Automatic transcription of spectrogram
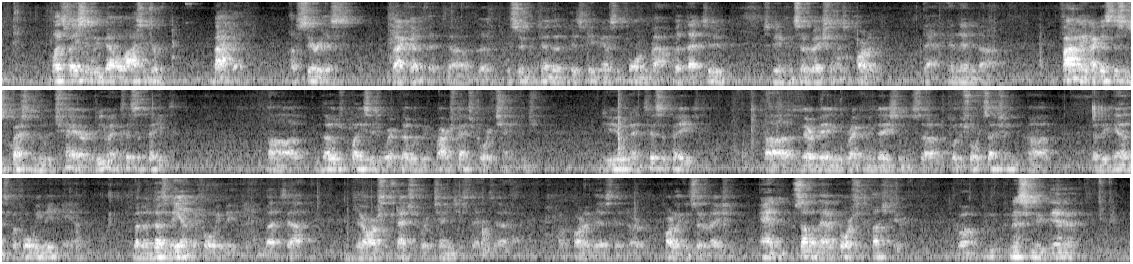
let's face it, we've got a licensure backup, a serious backup that uh, the the superintendent is keeping us informed about, but that too should be a consideration as part of that. And then uh, finally, I guess this is a question to the chair, do you anticipate uh, those places where, that would require statutory change, do you anticipate uh, there being recommendations uh, for the short session uh, that begins before we meet again, but it doesn't end before we meet again, but uh, there are some statutory changes that uh, are part of this that are part of the consideration. And some of that, of course, is budgetary. Well, Mr. McDevitt,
